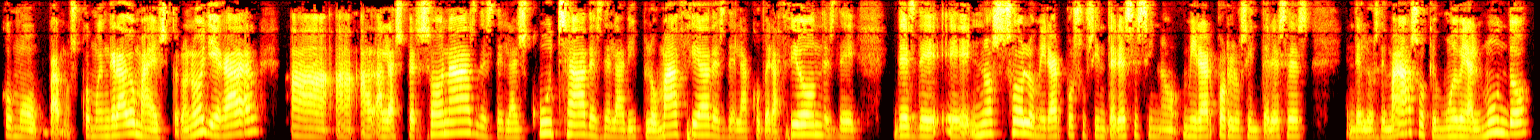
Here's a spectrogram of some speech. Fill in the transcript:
como, vamos, como en grado maestro, ¿no? Llegar a, a, a, las personas desde la escucha, desde la diplomacia, desde la cooperación, desde, desde eh, no solo mirar por sus intereses, sino mirar por los intereses de los demás o que mueve al mundo.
